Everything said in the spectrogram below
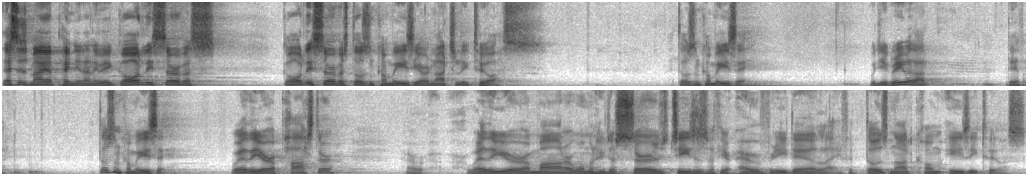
this is my opinion anyway godly service. Godly service doesn't come easy or naturally to us. It doesn't come easy. Would you agree with that, David? It doesn't come easy. Whether you're a pastor or, or whether you're a man or woman who just serves Jesus with your everyday life, it does not come easy to us.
